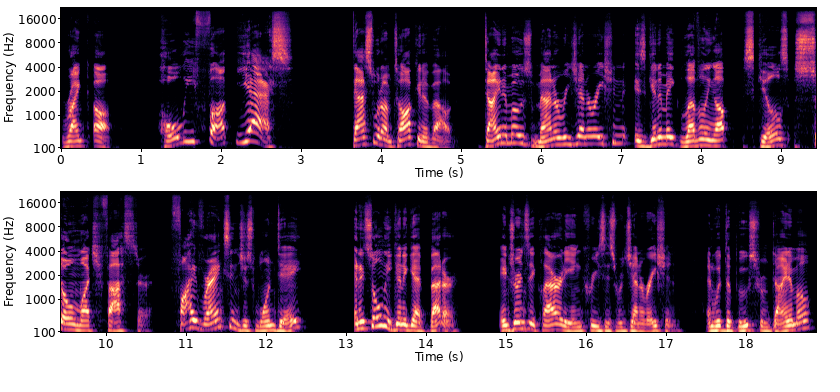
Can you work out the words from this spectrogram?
rank up. Holy fuck, yes! That's what I'm talking about. Dynamo's mana regeneration is gonna make leveling up skills so much faster. Five ranks in just one day? And it's only gonna get better. Intrinsic Clarity increases regeneration, and with the boost from Dynamo,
